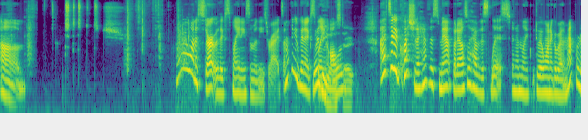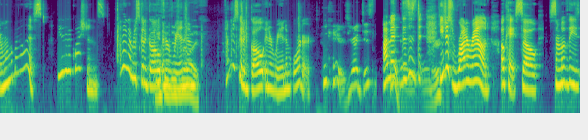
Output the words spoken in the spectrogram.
Um where do I want to start with explaining some of these rides? I don't think I'm going to Where do explain you all want of to start? that's a good question. I have this map, but I also have this list, and I'm like, do I want to go by the map or do I want to go by the list? These are the questions. I think I'm just gonna go in a this is real random. I'm just gonna go in a random order. Who cares? You're at Disney. I'm at this is order. you just run around. Okay, so some of these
